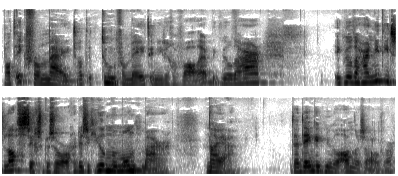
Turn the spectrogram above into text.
wat ik vermijd, wat ik toen vermeed in ieder geval. Hè. Ik, wilde haar, ik wilde haar niet iets lastigs bezorgen, dus ik hield mijn mond maar. Nou ja, daar denk ik nu wel anders over.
